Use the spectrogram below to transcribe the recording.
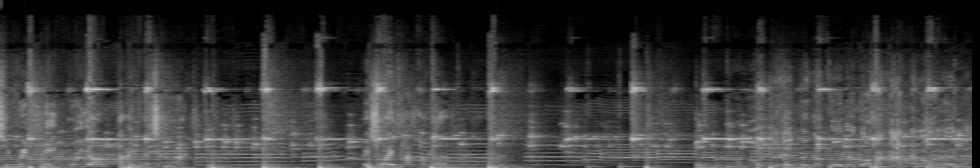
ชีวิตนี้กูยอมตายเพื่อชาติ ไปช่วยทัพเขาเถอะผมเอาชีวิตมึงกับกูเป็นตัวประกันตลอดเลยเนี่ย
